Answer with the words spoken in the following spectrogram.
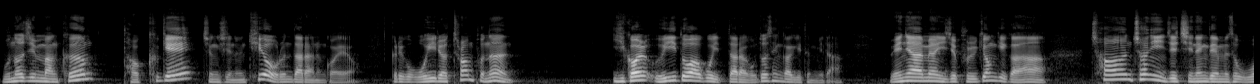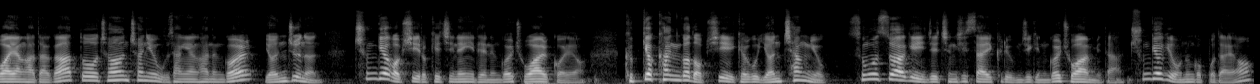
무너진 만큼 더 크게 증시는 튀어오른다라는 거예요. 그리고 오히려 트럼프는 이걸 의도하고 있다라고도 생각이 듭니다. 왜냐하면 이제 불경기가 천천히 이제 진행되면서 우하향하다가 또 천천히 우상향하는 걸 연준은 충격 없이 이렇게 진행이 되는 걸 좋아할 거예요. 급격한 것 없이 결국 연착륙, 스무스하게 이제 증시 사이클이 움직이는 걸 좋아합니다. 충격이 오는 것보다요.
